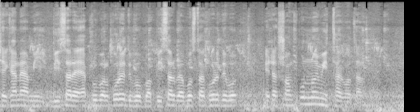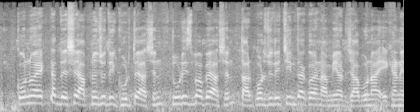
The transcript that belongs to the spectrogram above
সেখানে আমি ভিসার অ্যাপ্রুভাল করে দেবো বা ভিসার ব্যবস্থা করে দেবো। এটা সম্পূর্ণই মিথ্যা কথা। কোনো একটা দেশে আপনি যদি ঘুরতে আসেন ট্যুরিস্টভাবে আসেন, তারপর যদি চিন্তা করেন, আমি আর যাব না, এখানে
